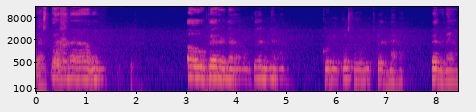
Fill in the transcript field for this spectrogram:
That's better now. Oh, better now better now. According to it's better now. Better now.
